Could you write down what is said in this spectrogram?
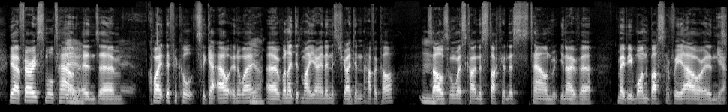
yeah. Very small town Yeah, and um, quite difficult to get out in a way. Uh, when I did my year in industry, I didn't have a car. Mm. So I was almost kind of stuck in this town, you know, the, maybe one bus every hour, and Yeah.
